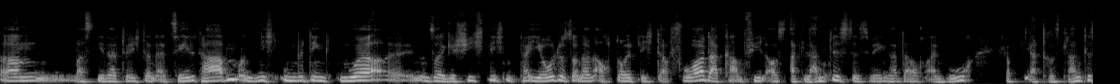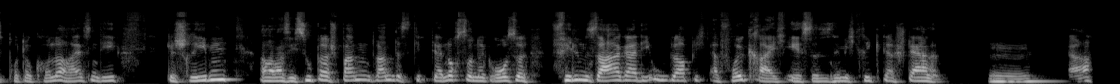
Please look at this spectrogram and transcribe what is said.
ähm, was die natürlich dann erzählt haben und nicht unbedingt nur äh, in unserer geschichtlichen Periode, sondern auch deutlich davor. Da kam viel aus Atlantis, deswegen hat er auch ein Buch, ich glaube, die Atlantis-Protokolle heißen die, geschrieben. Aber was ich super spannend fand, es gibt ja noch so eine große Filmsaga, die unglaublich erfolgreich ist. Das ist nämlich Krieg der Sterne. Mhm. Ja,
